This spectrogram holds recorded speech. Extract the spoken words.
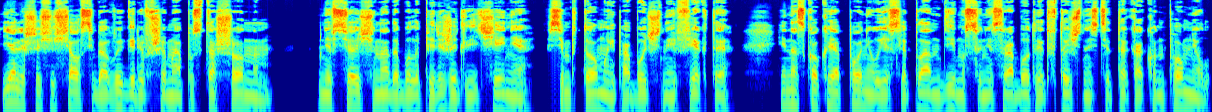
Я лишь ощущал себя выгоревшим и опустошенным, мне все еще надо было пережить лечение, симптомы и побочные эффекты. И насколько я понял, если план Димуса не сработает в точности так, как он помнил,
